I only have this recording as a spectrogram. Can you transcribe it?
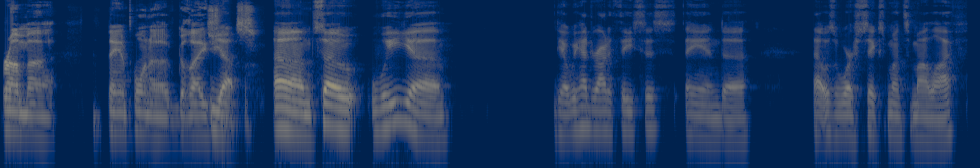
from a standpoint of Galatians. Um, so we, uh, yeah, we had to write a thesis, and uh, that was the worst six months of my life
